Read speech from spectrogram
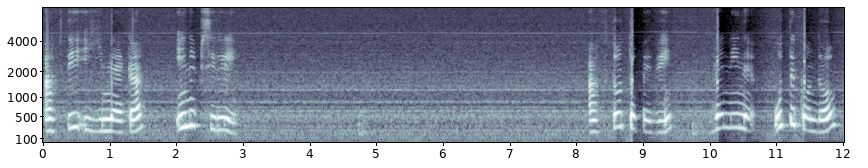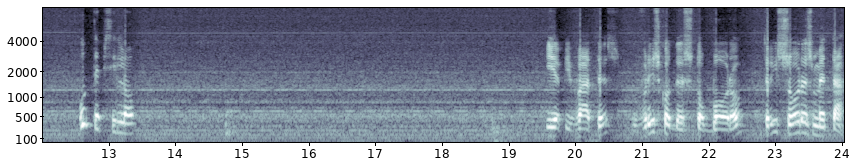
Αυτή η γυναίκα είναι ψηλή. Αυτό το παιδί δεν είναι ούτε κοντό ούτε ψηλό. Οι επιβάτες βρίσκονται στον πόρο τρεις ώρες μετά.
